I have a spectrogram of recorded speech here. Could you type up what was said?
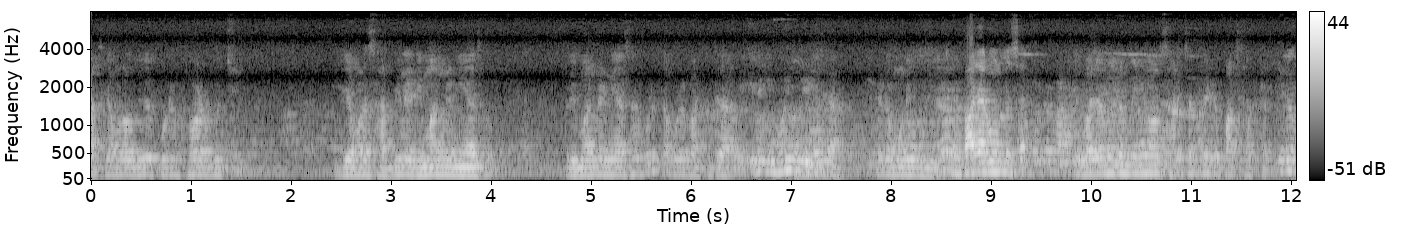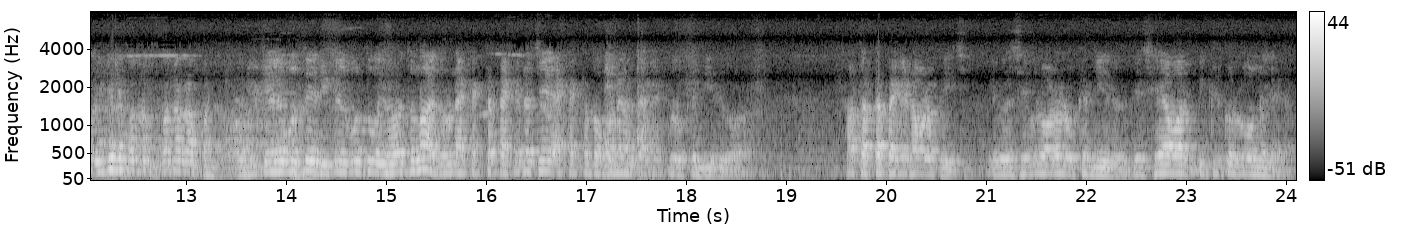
আজকে আমরা ওদেরকে কোর্টে ফরওয়ার্ড করছি যে আমরা সাত দিনের রিমান্ডে নিয়ে আসব। রিমান্ডে নিয়ে আসার পরে তারপরে বাকিটা এটা কি মণিপুরি গাঁজা এটা মণিপুরি বাজার। মূল্য স্যার? এই বাজার মূল্য মিনিমাম সাড়ে চার থেকে পাঁচ লাখ টাকা। রিটেলে কত কত পান রিটেলে বলতে রিটেল বলতে ওইভাবে তো নয়। ধরুন এক একটা প্যাকেট আছে এক একটা দোকানে হয়তো এক একটা লোককে দিয়ে দেবো সাত আটটা প্যাকেট আমরা পেয়েছি। এবারে সেগুলো ওরা লোককে দিয়ে দেবে। যে সে আবার বিক্রি করবে অন্য জায়গায়।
